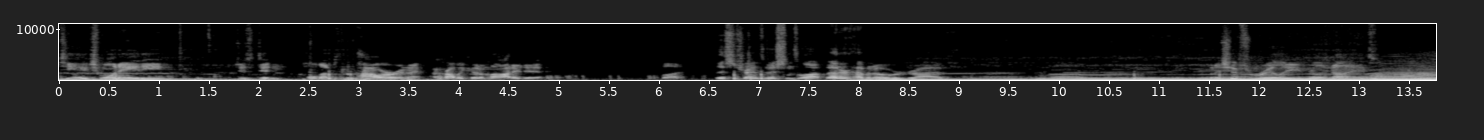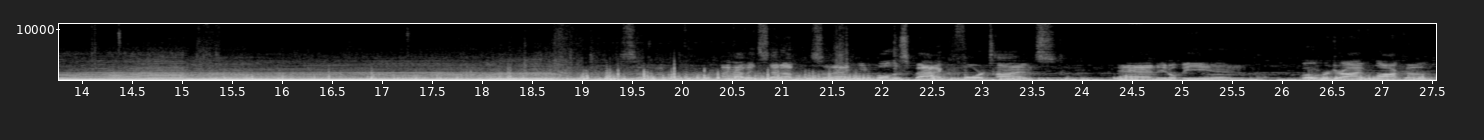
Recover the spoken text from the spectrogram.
TH180 just didn't hold up to the power, and I, I probably could have modded it, but this transmission's a lot better having overdrive. Um, but it shifts really, really nice. So I have it set up so that you pull this back four times and it'll be in overdrive lockup.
